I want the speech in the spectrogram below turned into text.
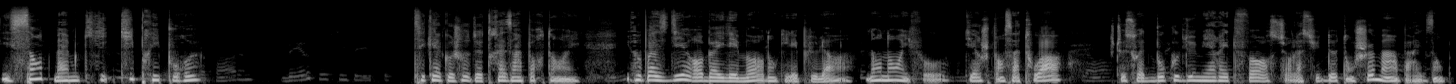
Ils sentent même qui, prie pour eux. C'est quelque chose de très important. Il ne faut pas se dire, oh ben il est mort, donc il est plus là. Non, non, il faut dire, je pense à toi, je te souhaite beaucoup de lumière et de force sur la suite de ton chemin, par exemple.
